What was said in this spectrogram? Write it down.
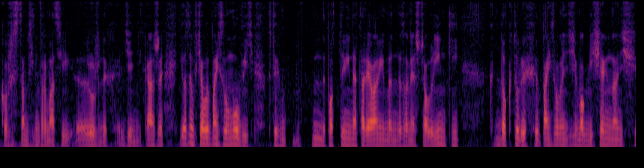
korzystam z informacji e, różnych dziennikarzy i o tym chciałbym Państwu mówić. W tych, pod tymi materiałami będę zamieszczał linki, do których Państwo będziecie mogli sięgnąć,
